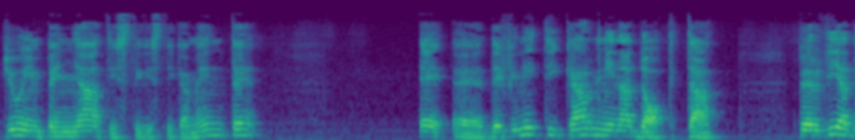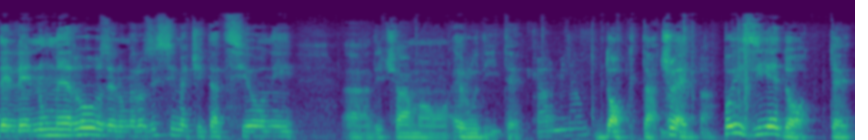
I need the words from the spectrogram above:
più impegnati stilisticamente e eh, definiti carmi in ad octa per via delle numerose, numerosissime citazioni, eh, diciamo, erudite Carmina? docta, cioè Docta. poesie dotte.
